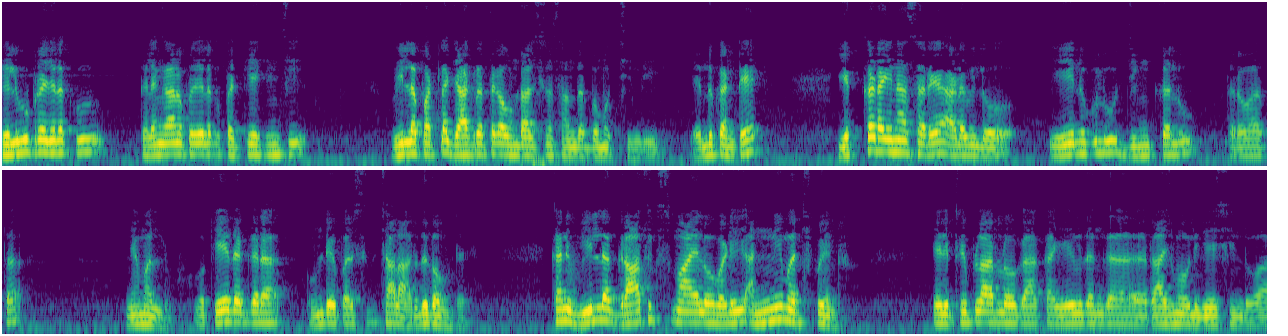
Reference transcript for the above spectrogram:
తెలుగు ప్రజలకు తెలంగాణ ప్రజలకు ప్రత్యేకించి వీళ్ళ పట్ల జాగ్రత్తగా ఉండాల్సిన సందర్భం వచ్చింది. ఎందుకంటే ఎక్కడైనా సరే అడవిలో ఏనుగులు జింకలు తర్వాత నెమళ్ళు ఒకే దగ్గర ఉండే పరిస్థితి చాలా అరుదుగా ఉంటుంది. కానీ వీళ్ళ గ్రాఫిక్స్ మాయలో పడి అన్నీ మర్చిపోయినరు. ఏది ట్రిపుల్ ఆర్లో గాక ఏ విధంగా రాజమౌళి చేసిండో ఆ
